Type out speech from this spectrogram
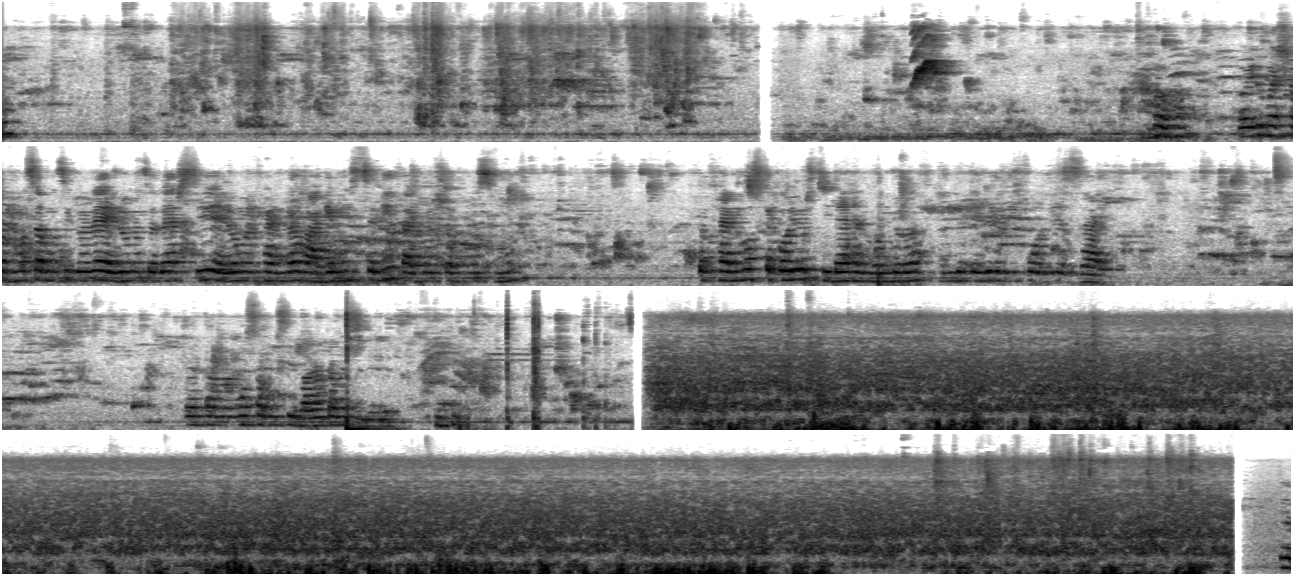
ওই রুমের সব মোছামুছি করে এই রুমে চলে আসছি। এই রুমের ফ্যানটাও আগে মুছছে নি তারপরে সব মুছবো। তো ফ্যান মুছতে করে উঠছি দেখেন বন্ধুরা কিন্তু এদিকে দিয়ে যায়। তো আমার মোছামুছি বারোটা বেজে দিলে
